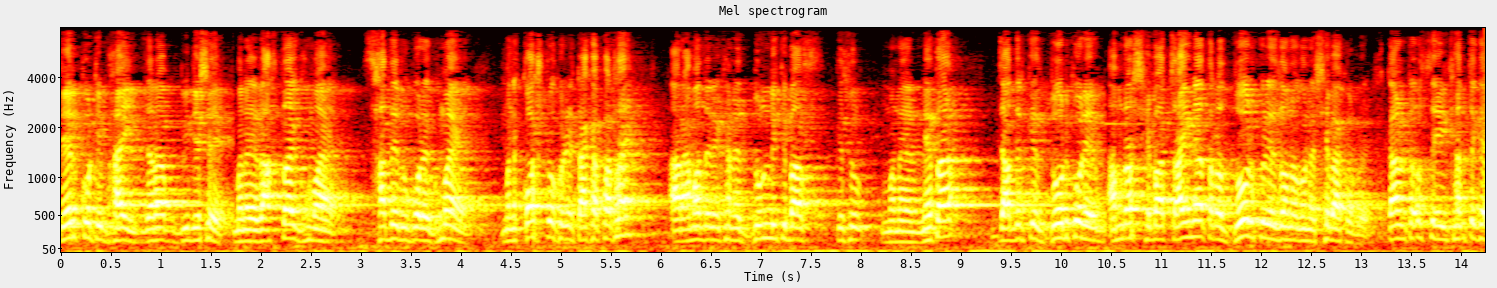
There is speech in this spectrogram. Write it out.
দেড় কোটি ভাই যারা বিদেশে মানে রাস্তায় ঘুমায়, ছাদের উপরে ঘুমায় মানে কষ্ট করে টাকা পাঠায় আর আমাদের এখানে দুর্নীতিবাস কিছু মানে নেতা, যাদেরকে জোর করে আমরা সেবা চাই না, তারা জোর করে জনগণের সেবা করবে। কারণটা হচ্ছে এইখান থেকে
